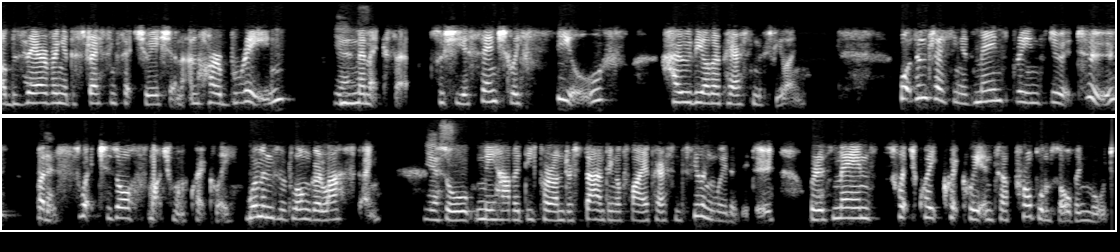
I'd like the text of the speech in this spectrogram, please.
observing a distressing situation and her brain yes. mimics it. So she essentially feels how the other person is feeling. What's interesting is men's brains do it too, but it switches off much more quickly. Women's is longer lasting. Yes. So may have a deeper understanding of why a person's feeling the way that they do, whereas men's switch quite quickly into a problem solving mode.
